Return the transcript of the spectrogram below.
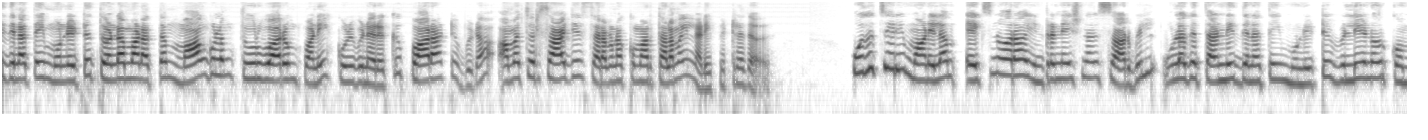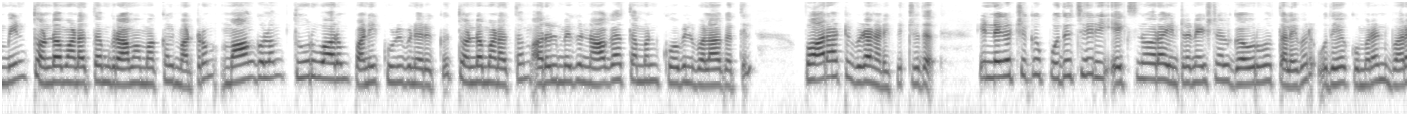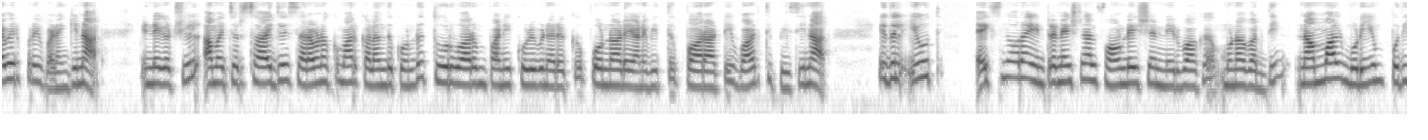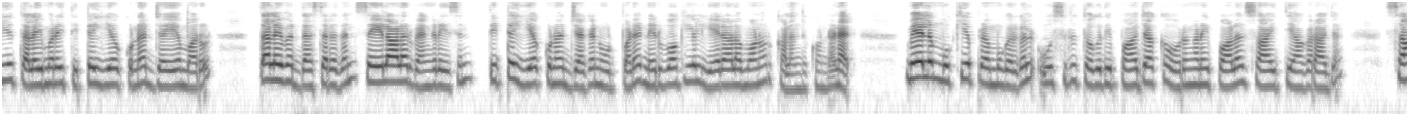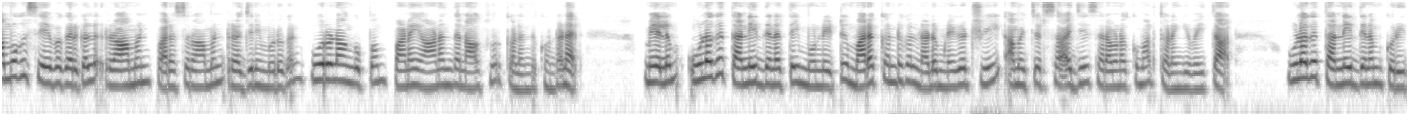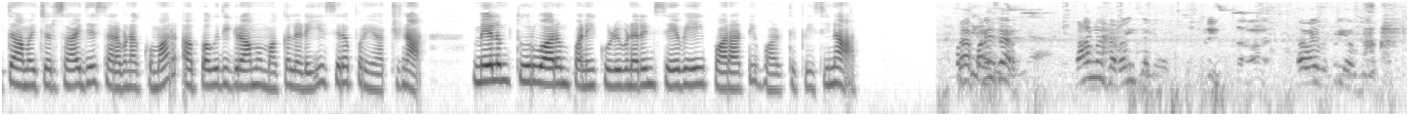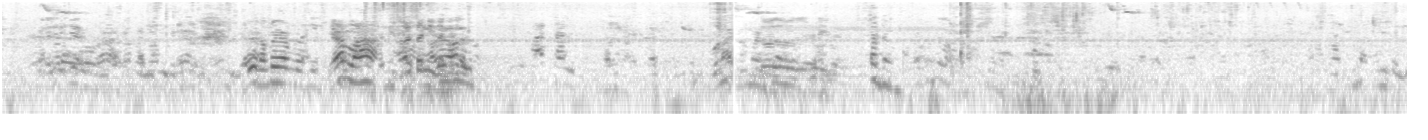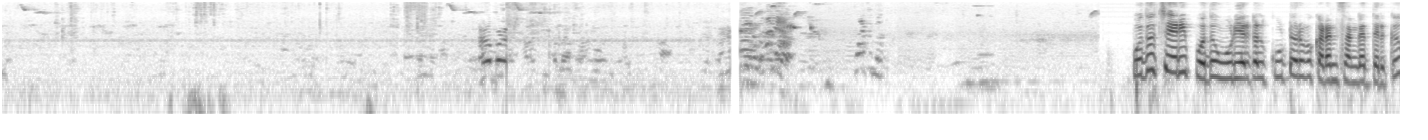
தினத்தை முன்னிட்டு தொண்டமானத்தம் மாங்குளம் தூர்வாரும் பணி குழுவினருக்கு பாராட்டு விழா அமைச்சர் சாஜி சரவணகுமார் தலைமையில் நடைபெற்றது. புதுச்சேரி மாநிலம் எக்ஸ்னோரா இன்டர்நேஷனல் சார்பில் உலக தண்ணீர் தினத்தை முன்னிட்டு வில்லியனூர் கொம்பின் தொண்டமானத்தம் கிராம மக்கள் மற்றும் மாங்குளம் தூர்வாரும் பணி குழுவினருக்கு தொண்டமானத்தம் அருள்மிகு நாகாத்தம்மன் கோவில் வளாகத்தில் பாராட்டு விழா நடைபெற்றது. இந்நிகழ்ச்சிக்கு புதுச்சேரி எக்ஸ்னோரா இன்டர்நேஷனல் கௌரவ தலைவர் உதயகுமரன் வரவேற்புரை வழங்கினார். இந்நிகழ்ச்சியில் அமைச்சர் சாய்ஜய் சரவணகுமார் கலந்து கொண்டு தூர்வாரும் பணி குழுவினருக்கு பொன்னாடை அணிவித்து பாராட்டி வாழ்த்து பேசினார். இதில் யூத் எக்ஸ்னோரா இன்டர்நேஷனல் ஃபவுண்டேஷன் நிர்வாக முனவர்தீன் நம்மால் முடியும் புதிய தலைமுறை திட்ட இயக்குனர் ஜெயமருள் தலைவர் தசரதன் செயலாளர் வெங்கடேசன் திட்ட இயக்குனர் ஜெகன் உட்பட நிர்வாகிகள் ஏராளமானோர் கலந்து கொண்டனர். மேலும் முக்கிய பிரமுகர்கள் ஊசுடு தொகுதி பாஜக ஒருங்கிணைப்பாளர் சாய் தியாகராஜன் சமூக சேவகர்கள் ராமன் பரசுராமன் ரஜினி முருகன் பூரணாங்குப்பம் பனை ஆனந்தன் ஆகியோர் கலந்து கொண்டனர். மேலும் உலக தண்ணீர் தினத்தை முன்னிட்டு மரக்கன்றுகள் நடும் நிகழ்ச்சியை அமைச்சர் சாய்ஜே சரவணகுமார் தொடங்கி வைத்தார். உலக தண்ணீர் தினம் குறித்து அமைச்சர் சாய்ஜே சரவணகுமார் அப்பகுதி கிராம மக்களிடையே சிறப்புரையாற்றினார். மேலும் தூர்வாரும் பணி குழுவினரின் சேவையை பாராட்டி வாழ்த்து பேசினார். Sir sir. புதுச்சேரி பொது ஊழியர்கள் கூட்டுறவு கடன் சங்கத்திற்கு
